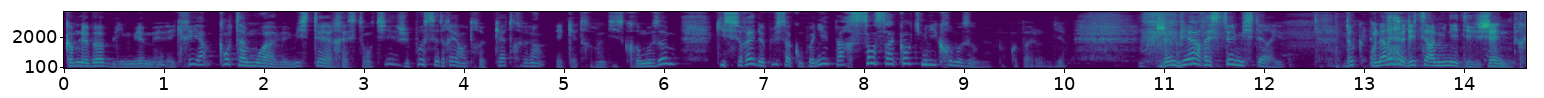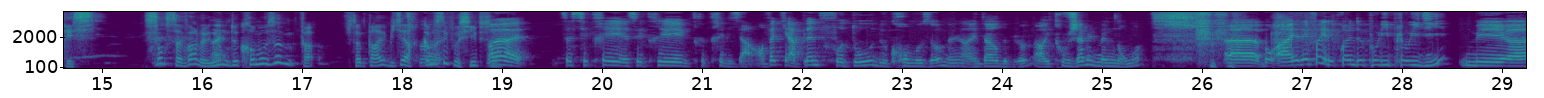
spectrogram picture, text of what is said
Comme le Bob lui-même écrit, hein, quant à moi, le mystère reste entier, je posséderais entre 80 et 90 chromosomes qui seraient de plus accompagnés par 150 millichromosomes. Pourquoi pas, veux dire? J'aime bien rester mystérieux. Donc, on arrive à déterminer des gènes précis sans savoir le nombre de chromosomes. Enfin, ça me paraît bizarre. Comment c'est possible ça? Ouais. Ça, c'est très, c'est très, très, très bizarre. En fait, il y a plein de photos de chromosomes hein, à l'intérieur de Blob. Alors, ils trouvent jamais le même nombre. euh, bon, alors, il y a des fois, il y a des problèmes de polyploïdie, mais euh,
